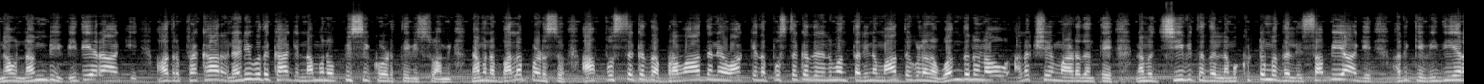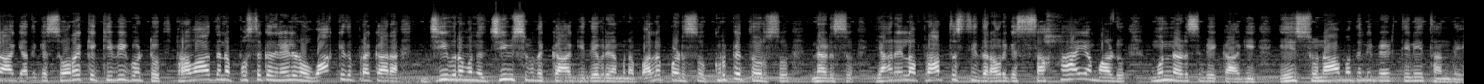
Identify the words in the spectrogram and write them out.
ನಾವು ನಂಬಿ ವಿಧಿಯರಾಗಿ, ಅದರ ಪ್ರಕಾರ ನಡೆಯುವುದಕ್ಕಾಗಿ ನಮ್ಮನ್ನು ಒಪ್ಪಿಸಿಕೊಡ್ತೀವಿ ಸ್ವಾಮಿ. ನಮ್ಮನ್ನು ಬಲಪಡಿಸು. ಆ ಪುಸ್ತಕದ ಪ್ರವಾದನೆ ವಾಕ್ಯದ ಪುಸ್ತಕದಲ್ಲಿರುವಂತ ನಿನ್ನ ಮಾತುಗಳನ್ನು ಒಂದನ್ನು ನಾವು ಅಲಕ್ಷ್ಯ ಮಾಡದಂತೆ ನಮ್ಮ ಜೀವಿತದಲ್ಲಿ, ನಮ್ಮ ಕುಟುಂಬದಲ್ಲಿ ಸಭೆಯಾಗಿ, ಅದಕ್ಕೆ ವಿಧಿಯರಾಗಿ, ಅದಕ್ಕೆ ಸ್ವರಕ್ಕೆ ಕಿವಿಗೊಟ್ಟು ಪ್ರವಾದನ ಪುಸ್ತಕದಲ್ಲಿ ಹೇಳಿರೋ ವಾಕ್ಯದ ಪ್ರಕಾರ ಜೀವನವನ್ನು ಜೀವಿಸುವುದಕ್ಕಾಗಿ ದೇವರೇ ನಮ್ಮನ್ನು ಬಲಪಡಿಸು, ಕೃಪೆ ತೋರಿಸು, ನಡೆಸು. ಯಾರೆಲ್ಲ ಪ್ರಾರ್ಥಿಸ್ತಿದ್ದಾರೆ ಅವರಿಗೆ ಸಹಾಯ ಮಾಡು, ಮುನ್ನಡೆಸಬೇಕಾಗಿ ಏ ಸುನಾಮದಲ್ಲಿ ಬೇಡ್ತೀನಿ ತಂದೆ.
